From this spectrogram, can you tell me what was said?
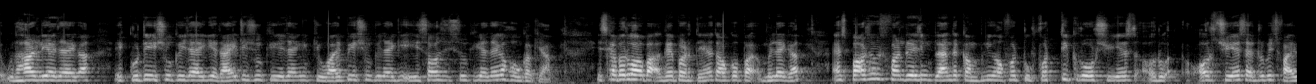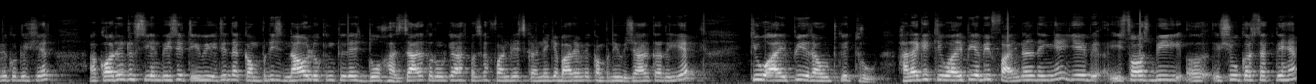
उधार लिया जाएगा इक्विटी इशू की जाएगी राइट इशू किए जाएँगे क्यूआईपी इशू की जाएगी ईसॉस इशू किया जाएगा, होगा क्या? इस खबर को आप आगे पढ़ते हैं तो आपको मिलेगा। As part of fund raising plan the company offer two forty crore share और share at rupees five equity share according to C N B CNBC TV eighteen the company now looking to raise दो हज़ार करोड़ के आसपास का फंड रेज करने के बारे में कंपनी विचार कर रही है क्यू आई पी राउट के थ्रू हालाँकि क्यू आई पी अभी फाइनल नहीं है, ये इशू कर सकते हैं।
